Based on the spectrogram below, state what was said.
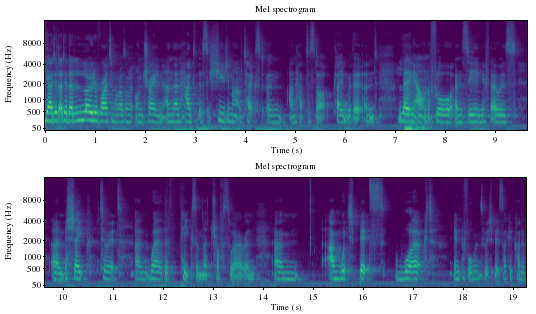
yeah, I did I did a load of writing while I was on on train, and then had this huge amount of text, and and had to start playing with it and laying it out on the floor and seeing if there was um, a shape to it and where the peaks and the troughs were and um, and which bits worked in performance, which bits I could kind of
